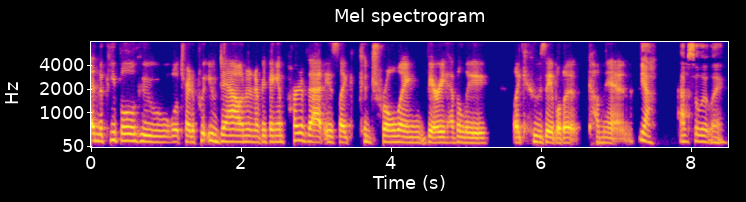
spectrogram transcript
and the people who will try to put you down and everything. And part of that is like controlling very heavily like who's able to come in. Yeah absolutely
